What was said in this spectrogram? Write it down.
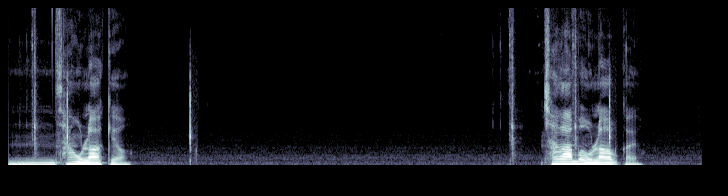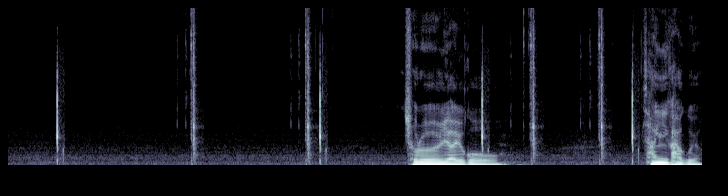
음, 상 올라갈게요. 차가 한번 올라가 볼까요? 조를 열고 상이 가고요.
